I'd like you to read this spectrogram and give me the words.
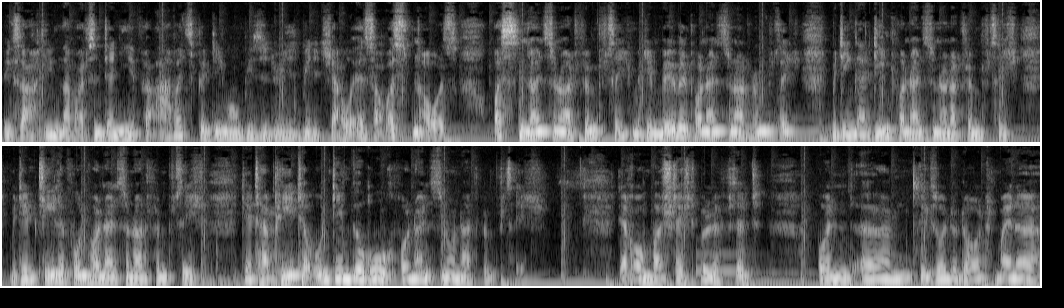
ich sagte ihm, na, was sind denn hier für Arbeitsbedingungen? Wie sieht, sieht ja der Osten aus? Osten 1950, mit den Möbeln von 1950, mit den Gardinen von 1950, mit dem Telefon von 1950, der Tapete und dem Geruch von 1950. Der Raum war schlecht belüftet und ähm, ich sollte dort meine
